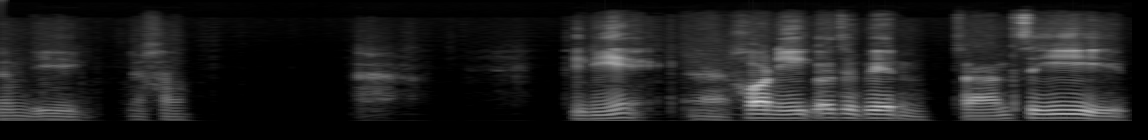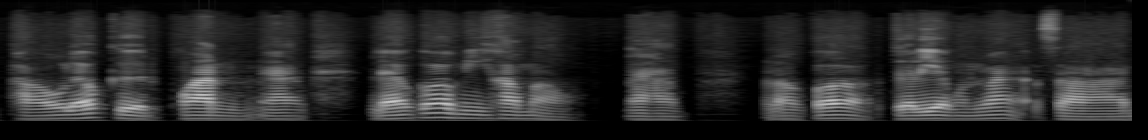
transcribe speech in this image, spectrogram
นั่นเองนะครับ ทีนี้ข้อนี้ก็จะเป็นสารซีเผาแล้วเกิดควันนะครับ แล้วก็มีขมเหลานะครับ เราก็จะเรียกมันว่าสาร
